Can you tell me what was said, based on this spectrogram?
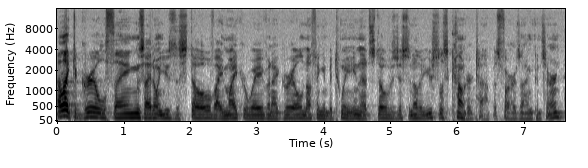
I like to grill things. I don't use the stove. I microwave and I grill, nothing in between. That stove is just another useless countertop as far as I'm concerned.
